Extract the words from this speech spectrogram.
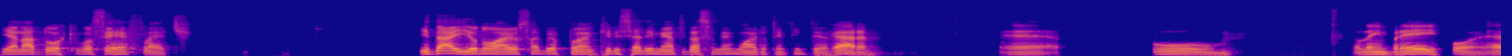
e é na dor que você reflete. E daí o Noir e o Cyberpunk ele se alimenta dessa memória o tempo inteiro. Cara, é, o, eu lembrei, pô, é,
